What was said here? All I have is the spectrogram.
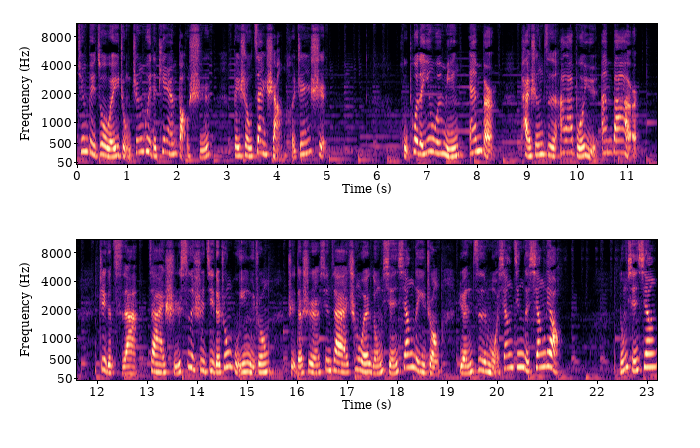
均被作为一种珍贵的天然宝石，备受赞赏和珍视。琥珀的英文名 amber，派生自阿拉伯语安巴尔。这个词啊，在十四世纪的中古英语中，指的是现在称为龙涎香的一种源自抹香鲸的香料。龙涎香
